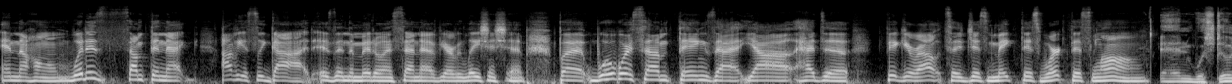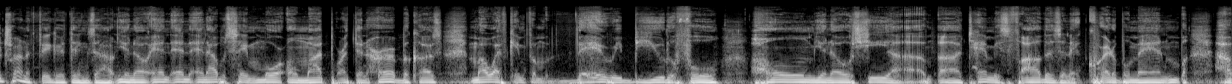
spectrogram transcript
in the home. What is something that obviously God is in the middle and center of your relationship? But what were some things that y'all had to figure out to just make this work this long? and we're still trying to figure things out, you know. And and and I would say more on my part than her because my wife came from a very beautiful home. You know, she uh, uh, Tammy's father is an incredible man. Her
